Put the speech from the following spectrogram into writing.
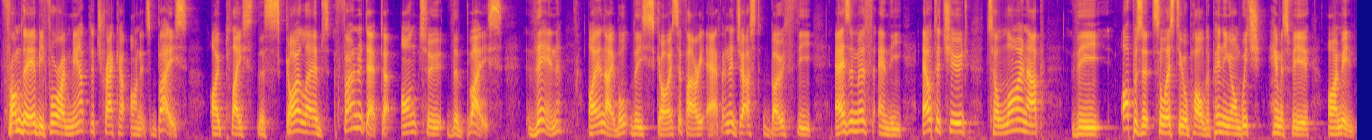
From there, before I mount the tracker on its base, I place the Skylabs phone adapter onto the base. Then I enable the Sky Safari app and adjust both the azimuth and the altitude to line up the opposite celestial pole depending on which hemisphere I'm in.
